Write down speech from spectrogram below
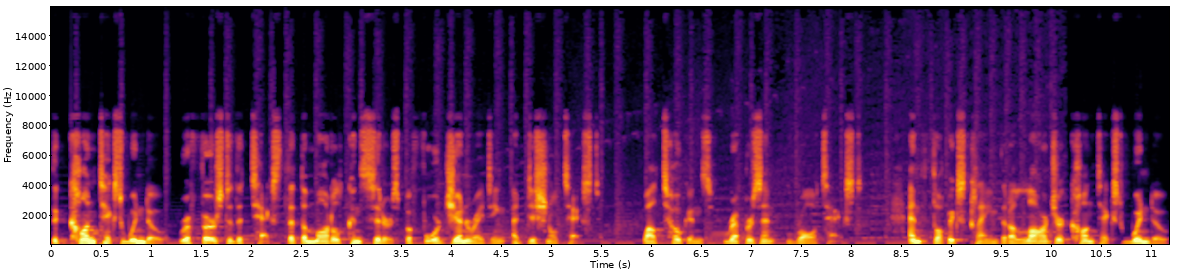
the context window refers to the text that the model considers before generating additional text, while tokens represent raw text. Anthropic's claim that a larger context window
